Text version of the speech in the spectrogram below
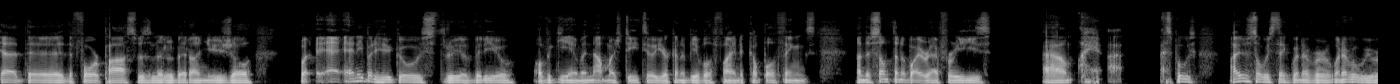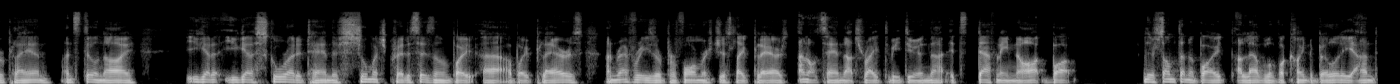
uh, the the forward pass was a little bit unusual. But anybody who goes through a video of a game in that much detail, you're going to be able to find a couple of things. And there's something about referees. Um, I, I, I suppose I just always think whenever whenever we were playing, and still now, you get a, you get a score out of ten. There's so much criticism about uh, about players and referees are performers just like players. I'm not saying that's right to be doing that. It's definitely not. But there's something about a level of accountability and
